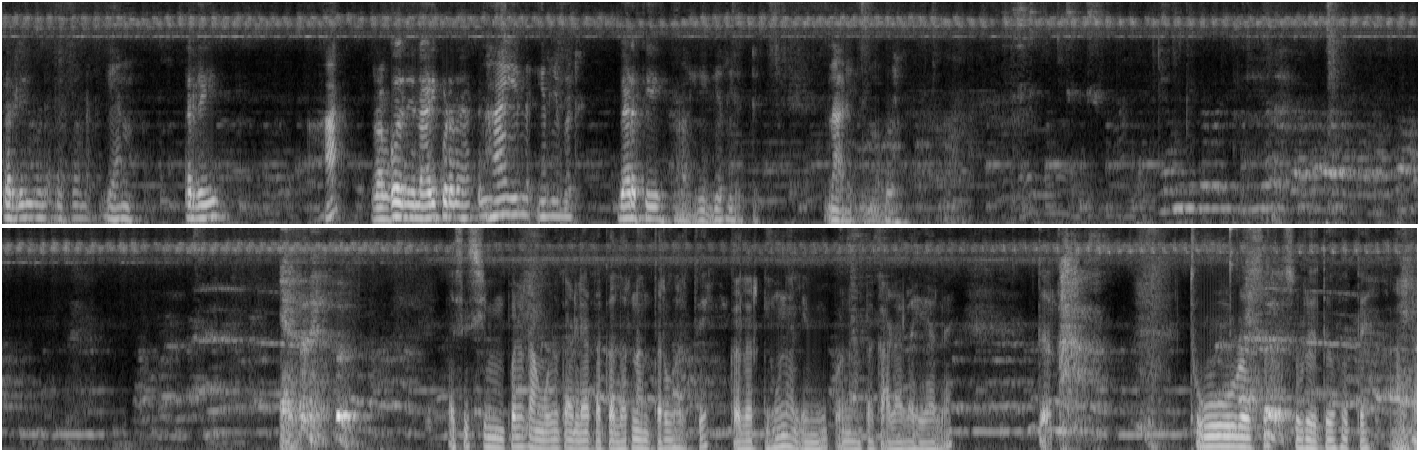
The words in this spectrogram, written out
ತರ್ಲಿ ನೋಡ ಏನು ತರ್ಲಿ ಹಾಂ ರಂಗೋಲಿ ನಾಳೆ ಕೂಡ ಹಾಕಿ ಹಾಂ ಇಲ್ಲ ಇರಲಿ ಬಿಡ್ರಿ ಬೇಡತಿ ಹಾಂ ಈಗ ಇರಲಿ ನಾಳೆ ನೋಡಿ असे सिंपल रांगोळी काढले आता कलर नंतर भरते कलर घेऊन आले मी पण आता काढायला हे आलं आहे तर थोडंसं सूर्योदय होते. आता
